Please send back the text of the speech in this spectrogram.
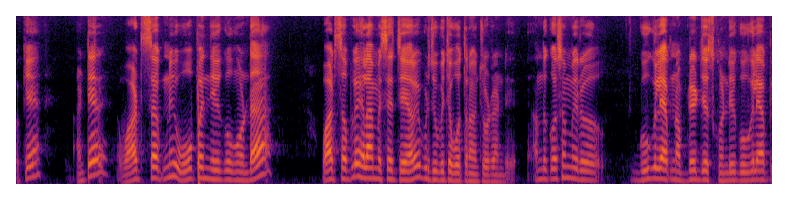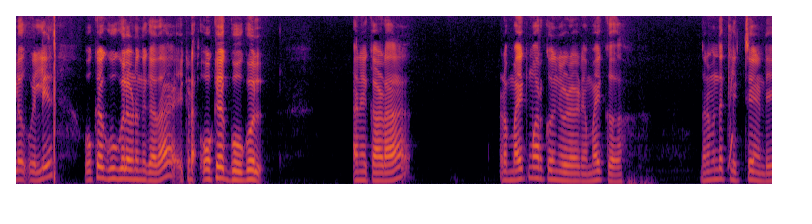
ఓకే? అంటే వాట్సాప్ని ఓపెన్ చేయకుండా వాట్సాప్లో ఎలా మెసేజ్ చేయాలో ఇప్పుడు చూపించబోతున్నాను చూడండి. అందుకోసం మీరు గూగుల్ యాప్ని అప్డేట్ చేసుకోండి. గూగుల్ యాప్లోకి వెళ్ళి ఓకే గూగుల్ అని ఉంది కదా ఇక్కడ ఓకే గూగుల్ అనే కాడ ఇక్కడ మైక్ మార్క్ ఉంది చూడండి మైక్. దాని మీద క్లిక్ చేయండి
